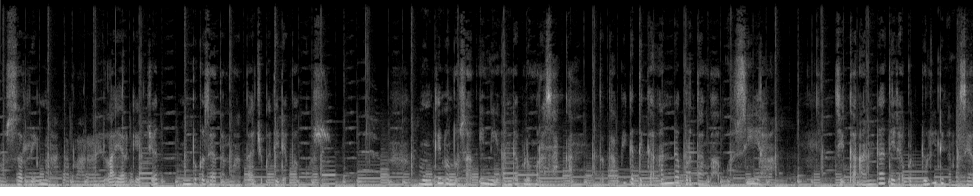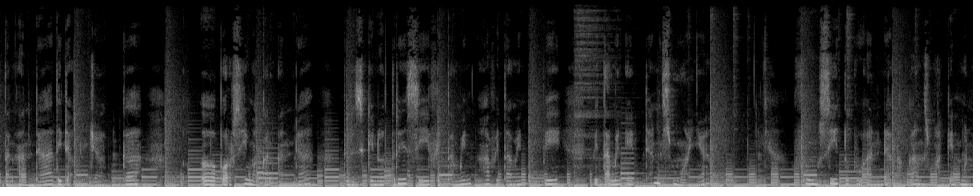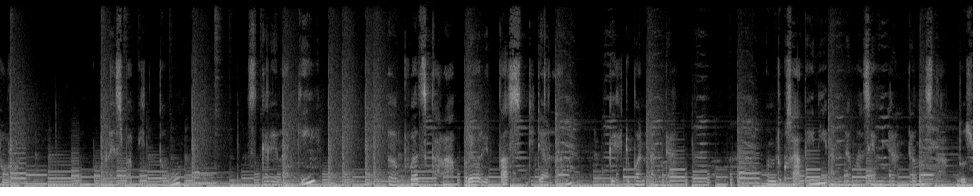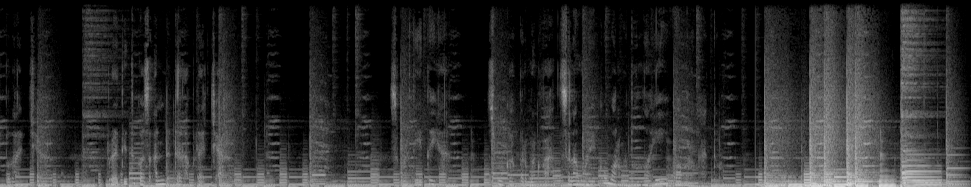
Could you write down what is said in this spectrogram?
sering menatap layar gadget untuk kesehatan mata juga tidak bagus. Mungkin untuk saat ini Anda belum merasakan, tetapi ketika Anda bertambah usia, jika Anda tidak peduli dengan kesehatan Anda, tidak menjaga uh, porsi makan Anda dari segi nutrisi, vitamin A, vitamin B, vitamin E dan semuanya, fungsi tubuh Anda akan semakin menurun. Oleh sebab itu, sekali lagi uh, buat skala prioritas di dalam kehidupan Anda. Untuk saat ini Anda masih menyandang status pelajar. Berarti tugas Anda adalah belajar. Seperti itu ya. Semoga bermanfaat. Assalamualaikum warahmatullahi wabarakatuh.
